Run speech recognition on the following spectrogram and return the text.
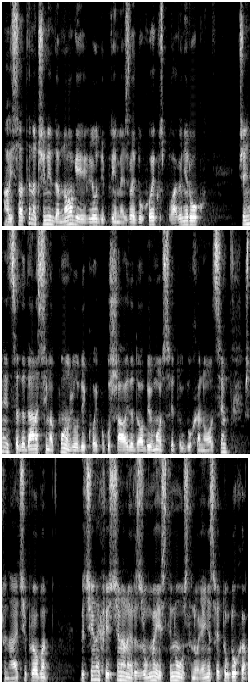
ali satana čini da mnogi ljudi prime zle duhove kroz polaganje ruku. Činjenica da danas ima puno ljudi koji pokušavaju da dobiju moć Svetog Duha novcem, što je najveći problem. Većina hrišćana ne razume istinu ustanovljenja Svetog Duha.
